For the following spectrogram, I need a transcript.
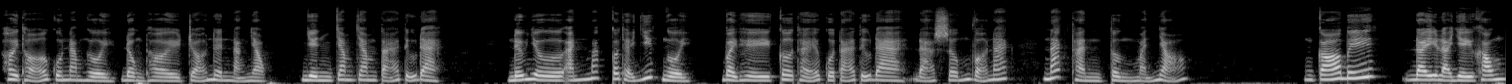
Hơi thở của năm người đồng thời trở nên nặng nhọc, nhìn chăm chăm tả tiểu đa. Nếu như ánh mắt có thể giết người, vậy thì cơ thể của tả tiểu đa đã sớm vỡ nát, nát thành từng mảnh nhỏ. Có biết đây là gì không?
